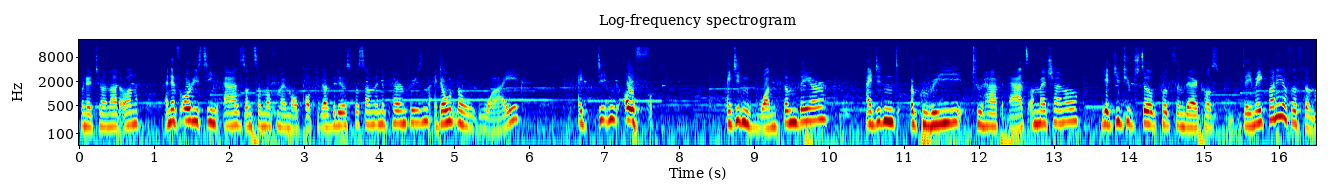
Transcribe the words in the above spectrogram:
when I turn that on. And I've already seen ads on some of my more popular videos for some inapparent reason. I don't know why. I didn't- oh I didn't want them there. I didn't agree to have ads on my channel, yet YouTube still puts them there because they make money off of them.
